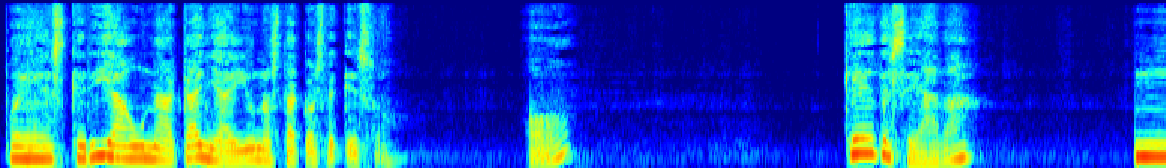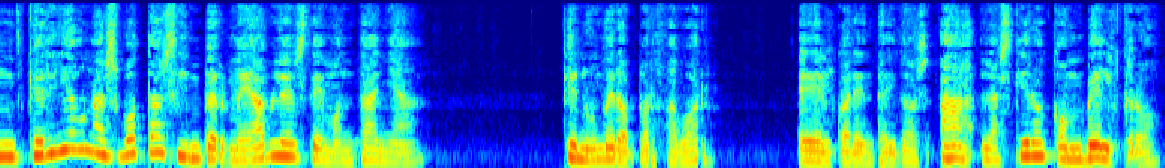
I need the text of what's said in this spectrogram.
Pues quería una caña y unos tacos de queso. ¿Oh? ¿Qué deseaba? Mm, quería unas botas impermeables de montaña. ¿Qué número, por favor? El cuarenta y dos. Ah, las quiero con velcro,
